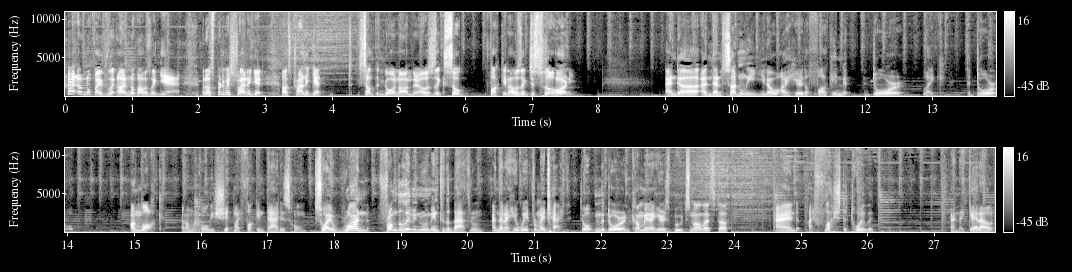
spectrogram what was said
I don't know if I was like, I don't know if I was like, yeah, but I was pretty much trying to get, I was trying to get something going on there. I was like so fucking, I was like just so horny. And uh, and then suddenly, you know, I hear the fucking door, like the door unlock. And I'm like, holy shit, my fucking dad is home. So I run from the living room into the bathroom, and then I wait for my dad to open the door and come in. I hear his boots and all that stuff. And I flush the toilet, and I get out,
